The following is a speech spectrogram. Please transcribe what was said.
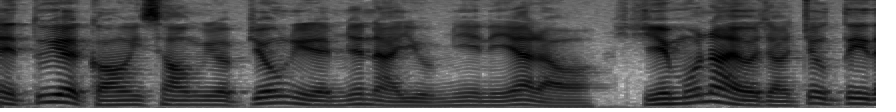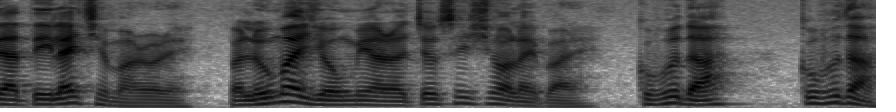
နေသူ့ရဲ့ခေါင်းကြီးဆောင်းပြီးတော့ပြုံးနေတဲ့မျက်နှာကြီးကိုမြင်နေရတာရောရေမွန်းနာရောကြောင့်ကျုပ်သေးတာသေးလိုက်ချင်ပါတော့တယ်။ဘလို့မှယုံမရတော့ကျုပ်စိတ်လျှော့လိုက်ပါတယ်။ကိုဖုသားကိုဖုသား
